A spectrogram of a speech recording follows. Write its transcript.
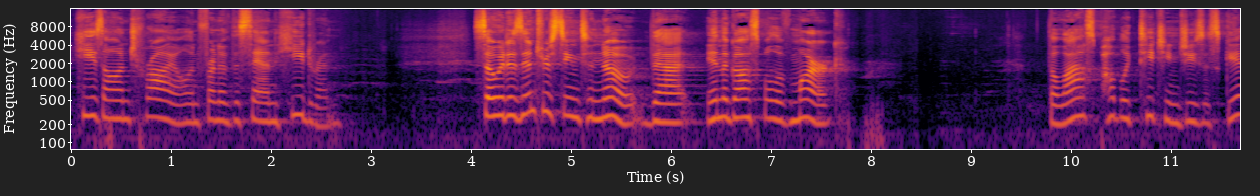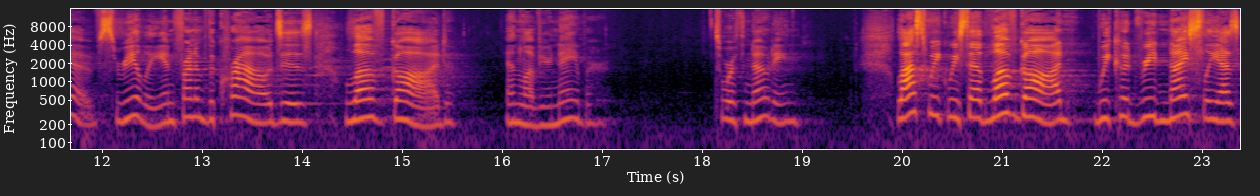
he's on trial in front of the Sanhedrin. So it is interesting to note that in the Gospel of Mark, the last public teaching Jesus gives, really, in front of the crowds, is love God and love your neighbor. It's worth noting. Last week we said, Love God. We could read nicely as,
